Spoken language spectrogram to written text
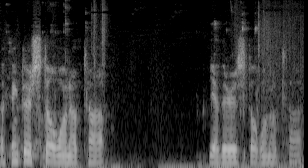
I think there's still one up top. Yeah, there is still one up top.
